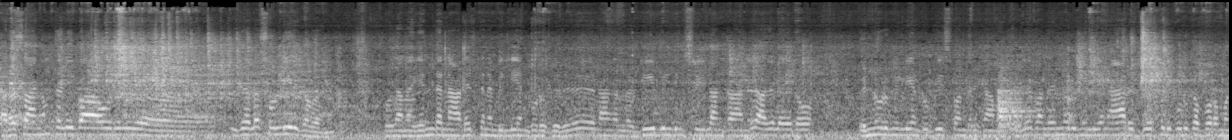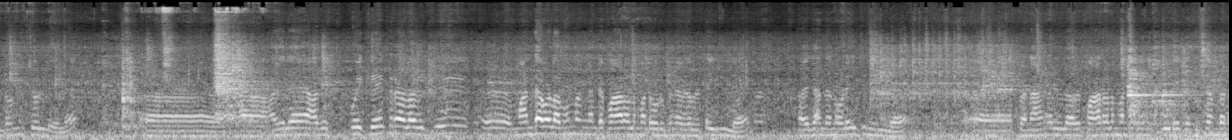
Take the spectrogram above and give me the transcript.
அரசாங்கம் தெளிவாக ஒரு இதெல்லாம் சொல்லியிருக்க வேணும் உதாரணம் எந்த நாடு எத்தனை பில்லியன் கொடுக்குது நாங்கள் டி பில்டிங் ஸ்ரீலங்காண்டு அதில் ஏதோ எண்ணூறு மில்லியன் ருபீஸ் வந்திருக்காம சொல்லி. இப்போ அந்த எண்ணூறு மில்லியன் யாருக்கு எப்படி கொடுக்க போகிற மட்டும்னு சொல்லல அதில் அது போய் கேட்குற அளவுக்கு அஹ், மண்டவளமும் எங்கள்கிட்ட பாராளுமன்ற உறுப்பினர்கள்ட்ட இல்லை. அதுக்கு அந்த நுழைச்சும் இல்லை. இப்போ நாங்கள் அது பாராளுமன்றம் கூடிய டிசம்பர்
